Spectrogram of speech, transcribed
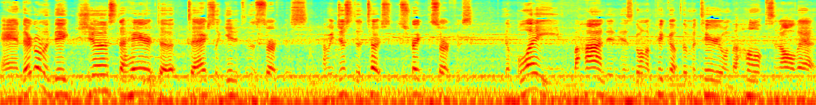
and they're going to dig just a hair to, to actually get it to the surface. I mean, just to touch, scrape the surface. The blade behind it is going to pick up the material and the humps and all that.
